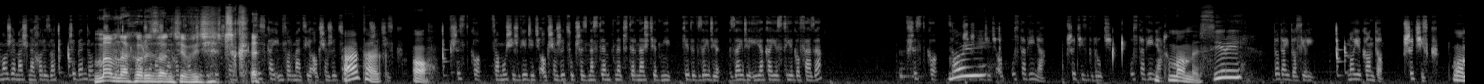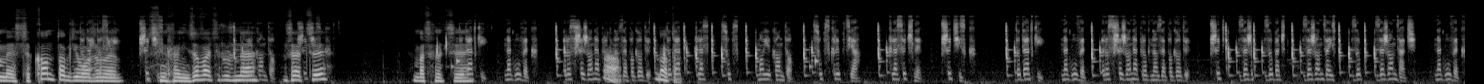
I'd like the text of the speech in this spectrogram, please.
Może masz na horyzoncie. Czy będą Mam na horyzoncie wycieczkę. Uzyskaj informacje o księżycu. A tak. Przycisk. O, Wszystko, co musisz wiedzieć o księżycu przez następne 14 dni, kiedy wzejdzie, zajdzie i jaka jest jego faza? Wszystko, co No musisz i- wiedzieć o ustawienia. Przycisk wróć. i Ustawienia. tu mamy Siri, Dodaj do Siri. Moje konto. Przycisk. tu mamy jeszcze konto, gdzie Dodaj do możemy synchronizować różne rzeczy. Przycisk. Zobaczmy, czy... Dodatki. Nagłówek. Rozszerzona prognoza A, pogody. no to. Dodatki. Klas, subs, moje konto. Subskrypcja. Klasyczny. Przycisk. Dodatki. Nagłówek. Rozszerzona prognoza pogody. Przycisk. Zobacz. Zarządzaj. Zob, zarządzać. Nagłówek.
